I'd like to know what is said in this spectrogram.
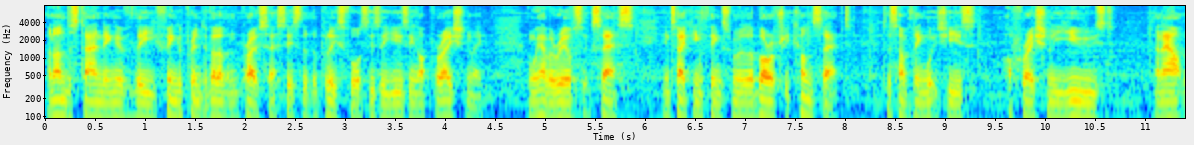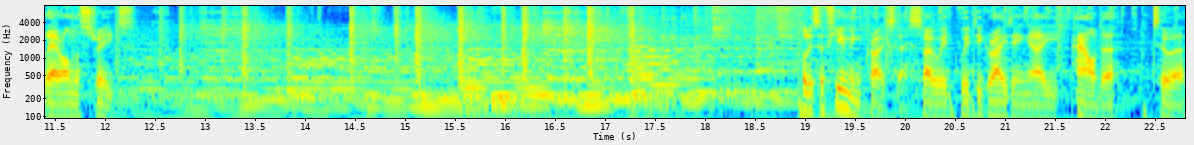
an understanding of the fingerprint development processes that the police forces are using operationally. And we have a real success in taking things from a laboratory concept to something which is operationally used and out there on the streets. Well, it's a fuming process, so we're, degrading a powder to a,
